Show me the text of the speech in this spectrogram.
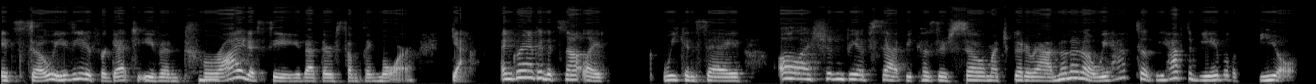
it's so easy to forget to even mm-hmm. try to see that there's something more. Yeah. And granted, it's not like we can say, oh, I shouldn't be upset because there's so much good around. No, no, no. We have to, we have to be able to feel.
